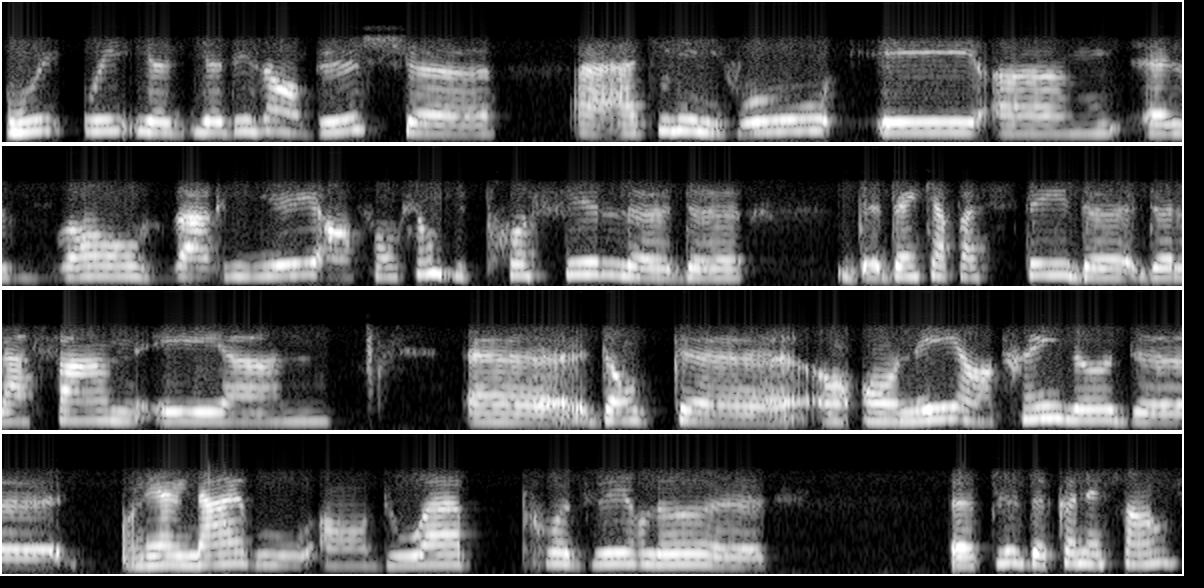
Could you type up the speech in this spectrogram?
Oui, oui, il y a, des embûches euh, à, tous les niveaux et elles vont varier en fonction du profil de, d'incapacité de, la femme. Et donc, on, on, est en train là, de... On est à une ère où on doit produire euh, euh, plus de connaissances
